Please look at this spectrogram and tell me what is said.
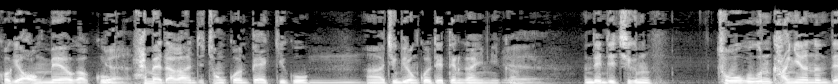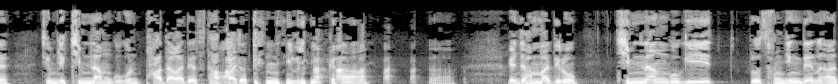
거기에 얽매여 갖고 예. 헤매다가 이제 정권 뺏기고 음. 아, 지금 이런 꼴 됐다는 거 아닙니까? 예. 근데 이제 지금 조국은 강이었는데 지금 이제 김남국은 바다가 돼서 다 빠졌다는 얘기니까. 어. 그러니까 이제 한마디로 김남국이로 상징되는 아,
